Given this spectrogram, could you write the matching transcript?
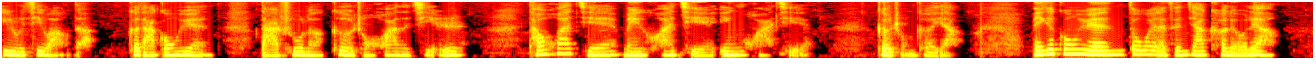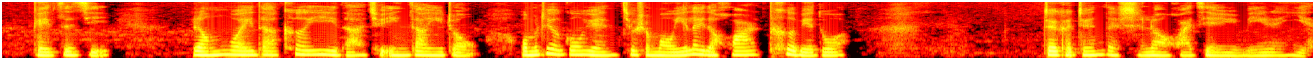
一如既往的各大公园打出了各种花的节日：桃花节、梅花节、樱花节，各种各样。每个公园都为了增加客流量，给自己人为的、刻意的去营造一种我们这个公园就是某一类的花特别多。这可真的是乱花渐欲迷人眼。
